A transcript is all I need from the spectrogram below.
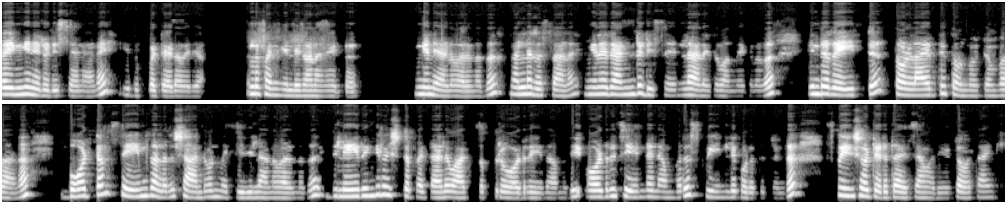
ഇങ്ങനെ ഒരു ഡിസൈൻ ആണ് ഈ ദുപ്പട്ടയുടെ വരിക. നല്ല ഭംഗിയല്ലേ കാണാനായിട്ട്? ഇങ്ങനെയാണ് വരുന്നത് നല്ല രസമാണ് ഇങ്ങനെ രണ്ട് ഡിസൈനിലാണ് ഇത് വന്നേക്കുന്നത് ഇതിന്റെ റേറ്റ് തൊള്ളായിരത്തി തൊണ്ണൂറ്റൊമ്പതാണ് ബോട്ടം സെയിം കളർ ഷാൻഡോൺ മെറ്റീരിയലാണ് വരുന്നത് ഇതിലേതെങ്കിലും ഇഷ്ടപ്പെട്ടാൽ വാട്സപ്പിൽ ഓർഡർ ചെയ്താൽ മതി. ഓർഡർ ചെയ്യേണ്ട നമ്പർ സ്ക്രീനിൽ കൊടുത്തിട്ടുണ്ട്. സ്ക്രീൻഷോട്ട് എടുത്ത് അയച്ചാൽ മതി കേട്ടോ. താങ്ക്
